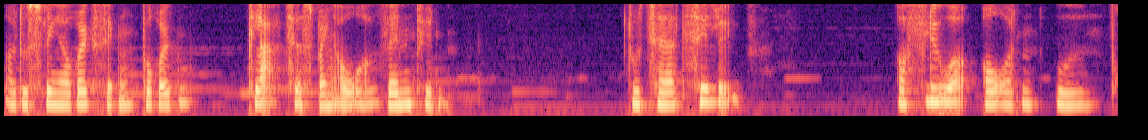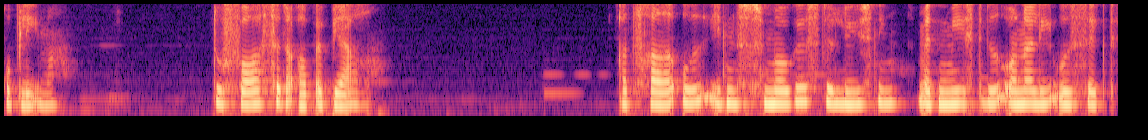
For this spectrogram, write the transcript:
og du svinger rygsækken på ryggen, klar til at springe over vandpytten. Du tager tilløb og flyver over den uden problemer. Du fortsætter op ad bjerget og træder ud i den smukkeste lysning med den mest vidunderlige udsigt,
